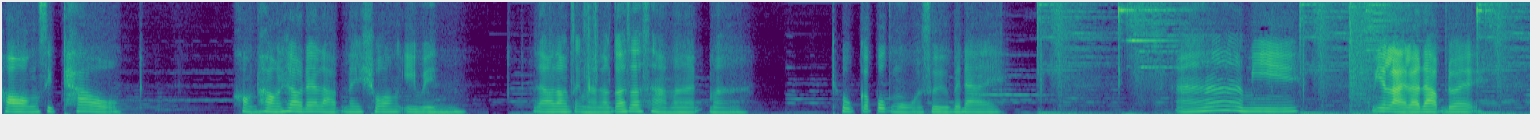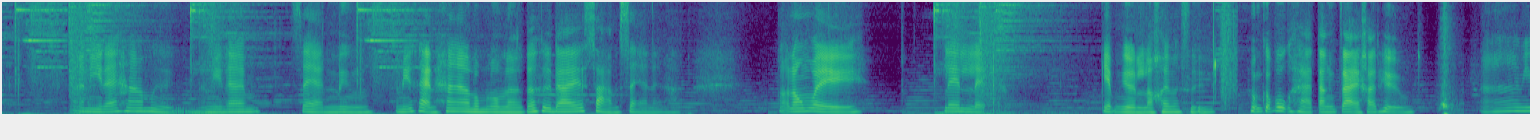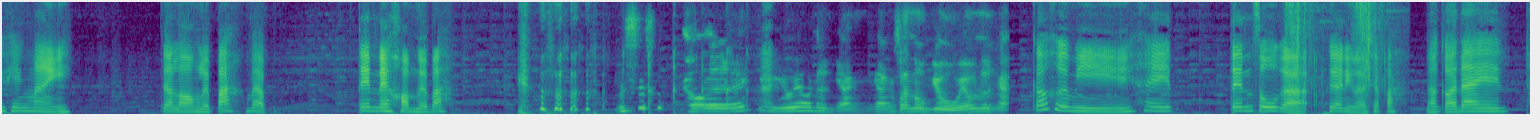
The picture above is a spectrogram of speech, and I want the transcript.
ทองสิบเท่า ของทองที่เราได้รับในช่วงอีเวนต์แล้วหลังจากนั้นเราก็จะสามารถมา ทุบกระปุกหมูซื้อไปได้ อ่า มี มีหลายระดับด้วย อันนี้ได้ห้าหมื่น อันนี้ได้แสนหนึ่ง อันนี้แสนห้ารวมๆแล้วก็คือได้สามแสนเลยนะคะเราต้องไปเล่นแหละ เก็บเงินแล้วค่อยมาซื้อผมก็ปลุกหาตังค์จ่ายค่าเทอมอ่า มีเพลงใหม่ จะลองเลยปะแบบเต้นในคอมเลยปะ เอาเลยเวลหนึ่งยังยังสนุกอยู่เวลหนึ่งอะ ก็คือมีให้เต้นสู้กับเพื่อนอีกแล้วใช่ปะ แล้วก็ได้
